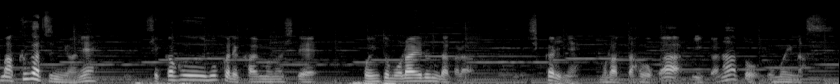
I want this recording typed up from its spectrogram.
まあ9月にはね、せっかくどっかで買い物してポイントもらえるんだから、しっかりね、もらった方がいいかなと思います。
